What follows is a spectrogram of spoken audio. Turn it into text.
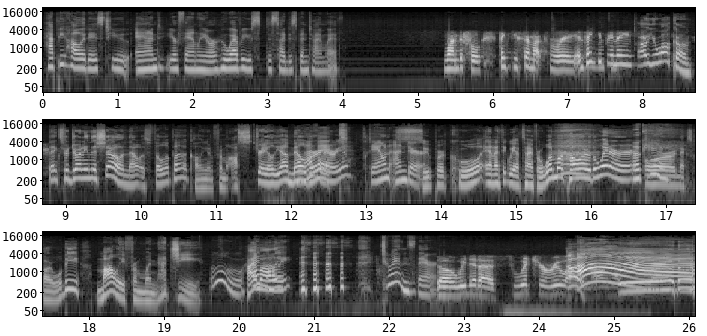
happy holidays to you and your family or whoever you decide to spend time with. Wonderful. Thank you so much, Marie. And thank you, Benny. Oh, you're welcome. Thanks for joining the show. And that was Philippa calling in from Australia, Melbourne Love it. area. Down under. Super cool. And I think we have time for one more caller, the winner. Okay. Or next caller will be Molly from Wenatchee. Ooh, Hi, Molly. Twins there. So we did a switcheroo on Ah!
